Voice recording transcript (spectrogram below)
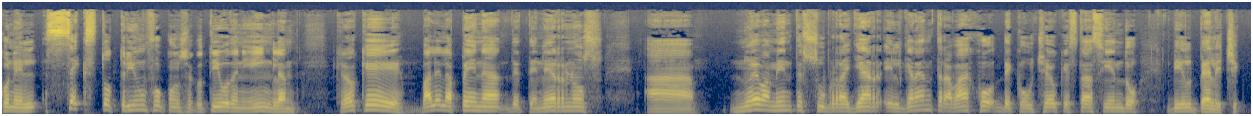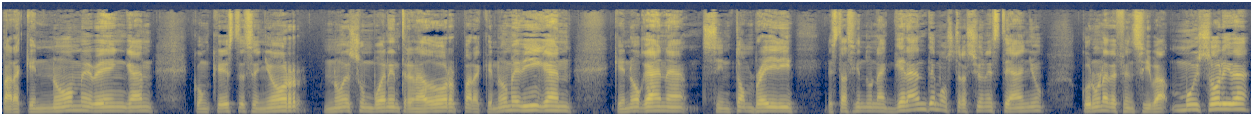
con el sexto triunfo consecutivo de New England, creo que vale la pena detenernos a nuevamente subrayar el gran trabajo de cocheo que está haciendo Bill Belichick, para que no me vengan con que este señor no es un buen entrenador, para que no me digan que no gana sin Tom Brady. Está haciendo una gran demostración este año con una defensiva muy sólida,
